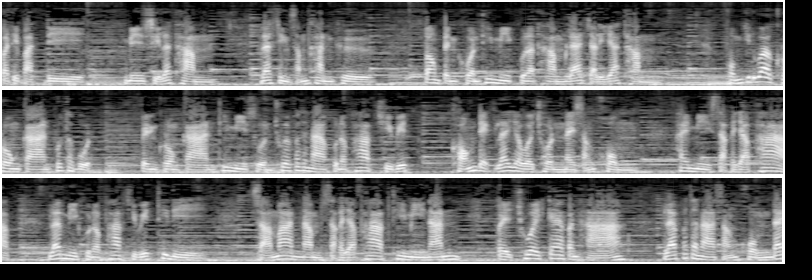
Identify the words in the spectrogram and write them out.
ปฏิบัติดี มีศีลธรรม และสิ่งสำคัญคือ ต้องเป็นคนที่มีคุณธรรมและจริยธรรม ผมคิดว่าโครงการพุทธบุตร เป็นโครงการที่มีส่วนช่วยพัฒนาคุณภาพชีวิตของเด็กและเยาวชนในสังคม ให้มีศักยภาพ และมีคุณภาพชีวิตที่ดี สามารถนำศักยภาพที่มีนั้น ไปช่วยแก้ปัญหา และพัฒนาสังคมได้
